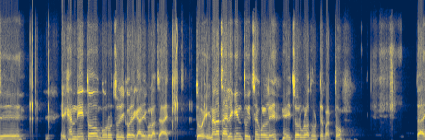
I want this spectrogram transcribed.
যে এখান দিয়ে তো গরু চুরি করে গাড়িগুলা যায়। তো এনারা চাইলে কিন্তু ইচ্ছা করলে এই চোরগুলা ধরতে পারতো। তাই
